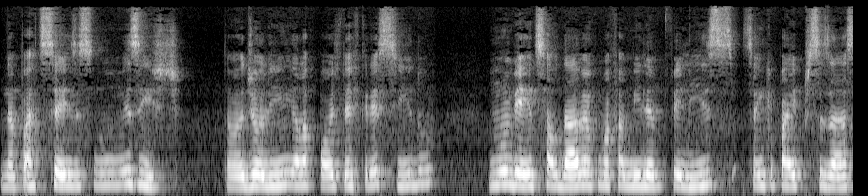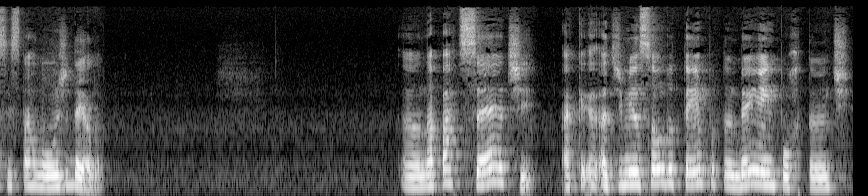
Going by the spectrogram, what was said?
Na parte 6 isso não existe. Então, a Jolene, ela pode ter crescido num ambiente saudável, com uma família feliz, sem que o pai precisasse estar longe dela. Ah, na parte 7, a, dimensão do tempo também é importante.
